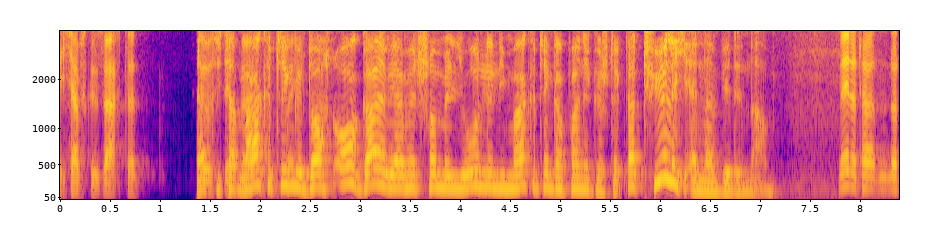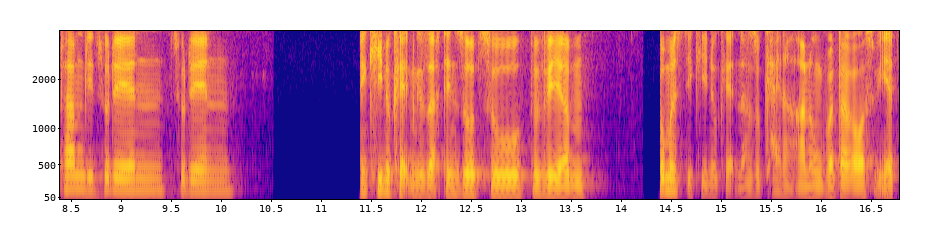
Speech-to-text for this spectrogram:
ich hab's gesagt, das Da hat sich das Marketing gedacht, oh geil, wir haben jetzt schon Millionen in die Marketingkampagne gesteckt. Natürlich ändern wir den Namen. Ne, das, das haben die zu den, zu den, den Kinoketten gesagt, den so zu bewerben. Zumindest die Kinoketten, also keine Ahnung, was daraus wird.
